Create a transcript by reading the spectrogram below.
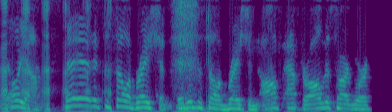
oh yeah, It- it's a celebration. It is a celebration. Off after all this hard work,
